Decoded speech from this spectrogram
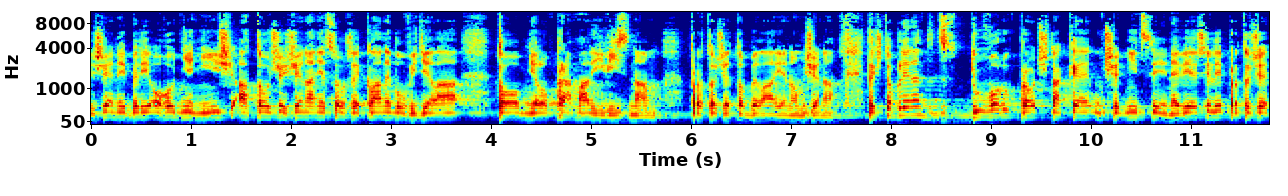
ženy byly o hodně níž a to, že žena něco řekla nebo viděla, to mělo pramalý význam, protože to byla jenom žena. Takže to byl jeden z důvodů, proč také učedníci nevěřili, protože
